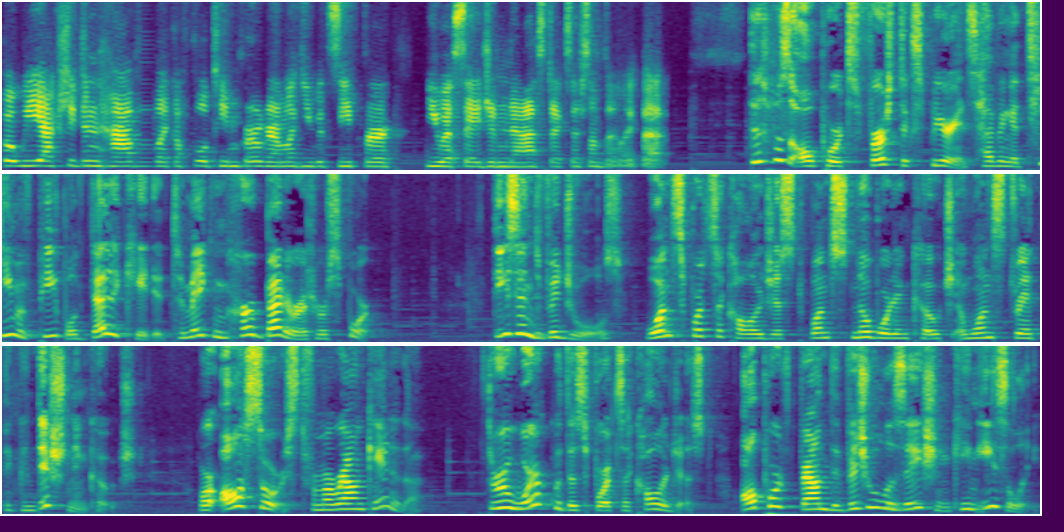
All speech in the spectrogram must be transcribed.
But we actually didn't have like a full team program like you would see for USA Gymnastics or something like that. This was Allport's first experience having a team of people dedicated to making her better at her sport. These individuals, one sports psychologist, one snowboarding coach, and one strength and conditioning coach, were all sourced from around Canada. Through work with the sports psychologist, Allport found the visualization came easily.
